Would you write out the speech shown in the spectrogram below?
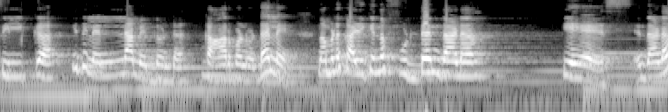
സിൽക്ക് ഇതിലെല്ലാം എന്തുണ്ട്? കാർബൺ ഉണ്ട് അല്ലേ? നമ്മൾ കഴിക്കുന്ന ഫുഡ് എന്താണ്? യെസ് എന്താണ്?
